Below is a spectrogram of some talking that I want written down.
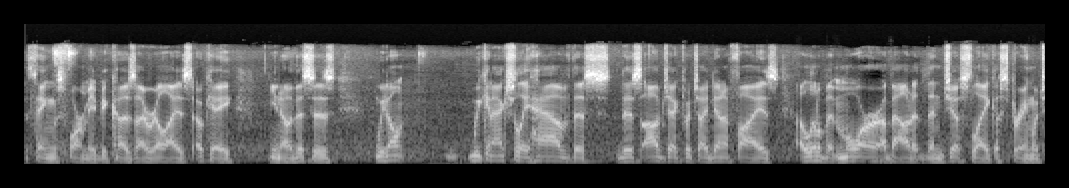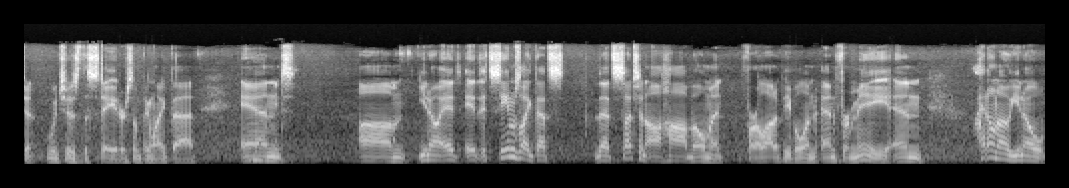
things for me because I realized okay you know this is we don't we can actually have this this object which identifies a little bit more about it than just like a string which it, which is the state or something like that. And um, you know it, it, it seems like that's that's such an aha moment for a lot of people and, and for me and i don't know you know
